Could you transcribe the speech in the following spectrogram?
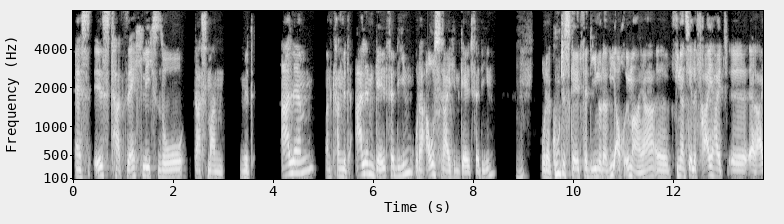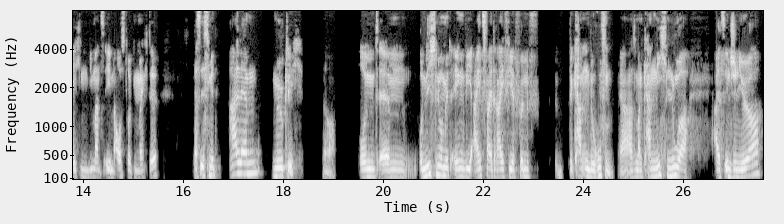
es ist tatsächlich so, dass man mit allem, man kann mit allem Geld verdienen oder ausreichend Geld verdienen mhm. Oder gutes Geld verdienen oder wie auch immer, ja, äh, finanzielle Freiheit äh, erreichen, wie man es eben ausdrücken möchte. Das ist mit allem möglich. Ja. Und, ähm, und nicht nur mit irgendwie ein, zwei, drei, vier, fünf bekannten Berufen. Ja, also man kann nicht nur als Ingenieur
